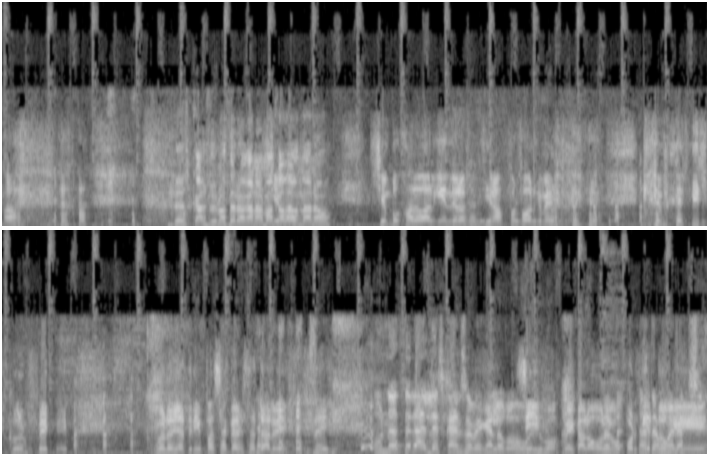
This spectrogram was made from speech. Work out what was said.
Ay. Descanso 1-0 gana el Majadahonda, ¿no? Si he empujado a alguien de los aficionados, por favor que me, que me disculpe. Bueno, ya tenéis para sacar esta tarde. Sí, una cena al descanso, venga, luego Sí, vuelvo. venga, luego te- Por no te cierto, que...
